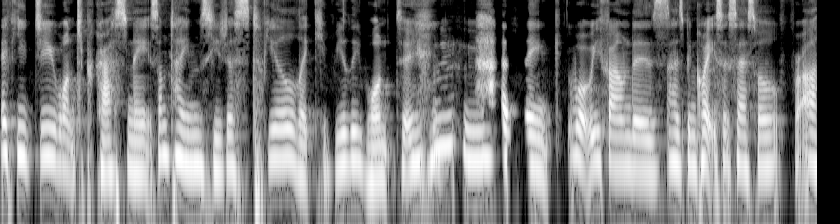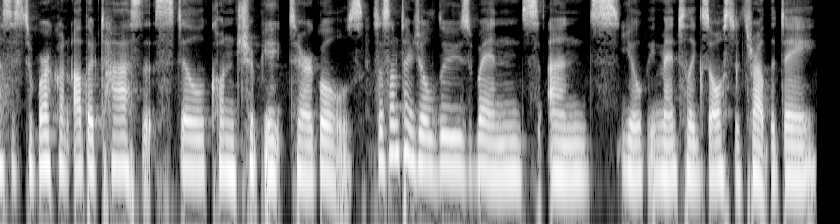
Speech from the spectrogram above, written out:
if you do want to procrastinate, sometimes you just feel like you really want to. Mm-hmm. I think what we found is has been quite successful for us is to work on other tasks that still contribute to our goals. So sometimes you'll lose wins and you'll be mentally exhausted throughout the day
